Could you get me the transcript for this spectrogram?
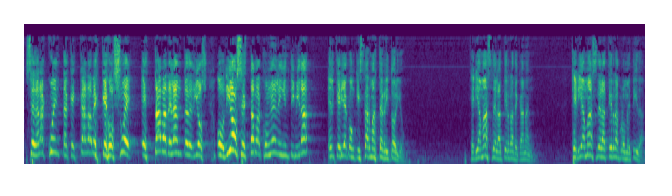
se dará cuenta que cada vez que Josué estaba delante de Dios o Dios estaba con él en intimidad, él quería conquistar más territorio. Quería más de la tierra de Canaán quería más de la tierra prometida.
